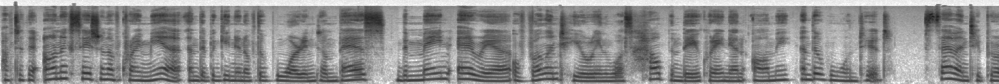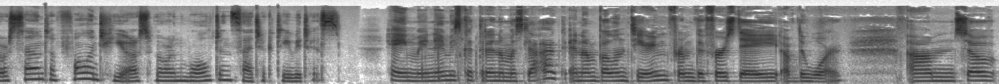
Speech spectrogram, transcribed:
After the annexation of Crimea and the beginning of the war in Donbass, the main area of volunteering was helping the Ukrainian army and the wounded. 70% of volunteers were involved in such activities. Hey, my name is Katerina Masliak, and I'm volunteering from the first day of the war. Um, so,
